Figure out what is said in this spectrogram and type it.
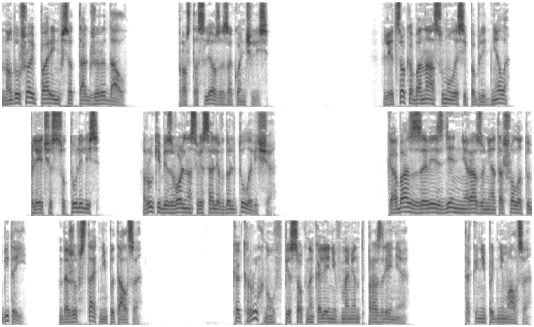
но душой парень все так же рыдал. Просто слезы закончились. Лицо кабана осунулось и побледнело, плечи ссутулились, руки безвольно свисали вдоль туловища. Кабас за весь день ни разу не отошел от убитой, даже встать не пытался. Как рухнул в песок на колени в момент прозрения, так и не поднимался.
